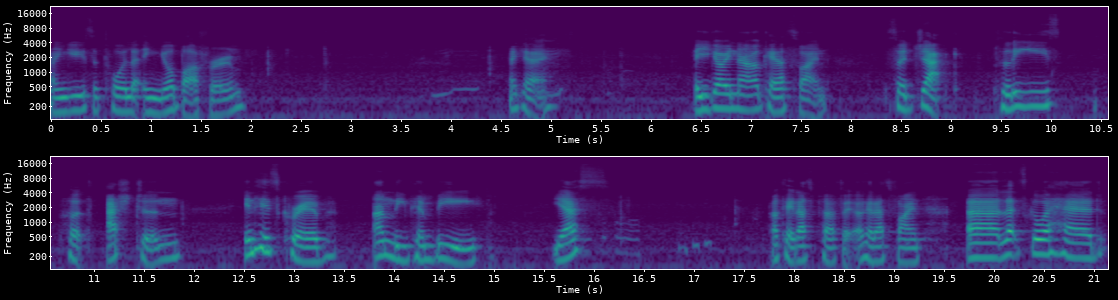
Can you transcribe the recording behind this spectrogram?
and use the toilet in your bathroom. Okay. Are you going now? Okay, that's fine. So, Jack, please put Ashton in his crib and leave him be. Yes? Okay, that's perfect. Okay, that's fine. Uh, let's go ahead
